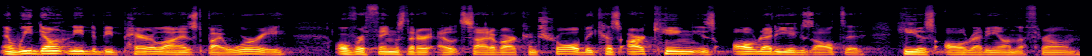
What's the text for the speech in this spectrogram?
And we don't need to be paralyzed by worry over things that are outside of our control because our King is already exalted. He is already on the throne.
